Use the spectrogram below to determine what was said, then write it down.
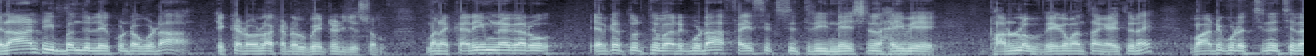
ఎలాంటి ఇబ్బందులు లేకుండా కూడా ఎక్కడో అక్కడ వెయిటెడ్ పెట్టేట్టు చూస్తాం మన కరీంనగర్ ఎలకతుర్తి వరకు కూడా five sixty three national highway పనులు వేగవంతంగా అవుతున్నాయి. వాటికి కూడా చిన్న చిన్న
